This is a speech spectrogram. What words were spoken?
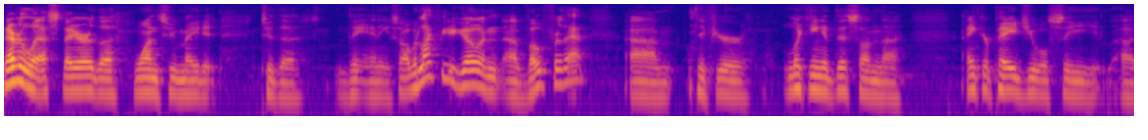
nevertheless, they are the ones who made it to the the Annie. So I would like for you to go and uh, vote for that. Um, if you're looking at this on the anchor page, you will see a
